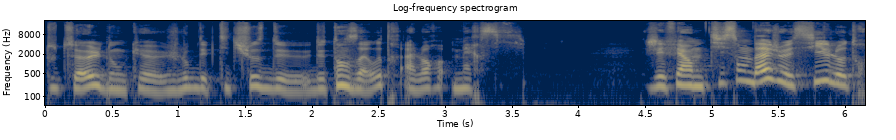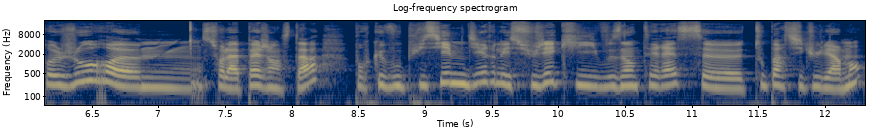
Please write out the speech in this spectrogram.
toute seule, donc je loupe des petites choses de temps à autre, alors merci. J'ai fait un petit sondage aussi l'autre jour euh, sur la page Insta pour que vous puissiez me dire les sujets qui vous intéressent euh, tout particulièrement.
